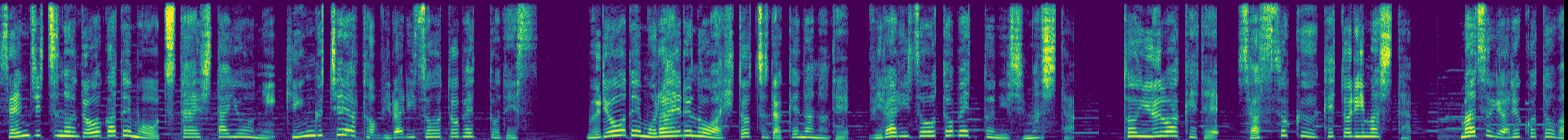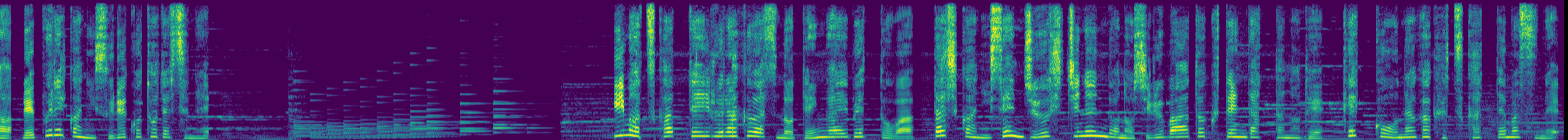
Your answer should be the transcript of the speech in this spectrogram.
先日の動画でもお伝えしたように、キングチェアとビラリゾートベッドです。無料でもらえるのは一つだけなので、ビラリゾートベッドにしました。というわけで、早速受け取りました。まずやることは、レプリカにすることですね。今使っているラグアスの天外ベッドは、確か2017年度のシルバー特典だったので、結構長く使ってますね。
